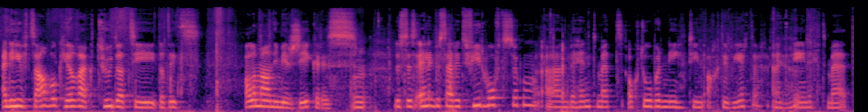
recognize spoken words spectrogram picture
En die geeft zelf ook heel vaak toe dat, die, dat dit allemaal niet meer zeker is. Mm. Dus het is eigenlijk bestaat uit vier hoofdstukken. Eh, het begint met oktober 1948 en het Ja. eindigt met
